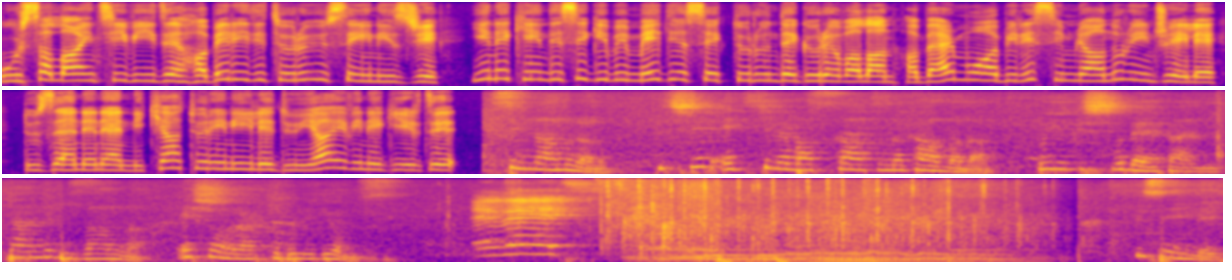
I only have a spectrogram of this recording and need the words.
Bursa Line TV'de haber editörü Hüseyin İzci, yine kendisi gibi medya sektöründe görev alan haber muhabiri Simlanur İnce ile düzenlenen nikah töreniyle dünya evine girdi. Simlanur Hanım, hiçbir etki ve baskı altında kalmadan bu yakışıklı beyefendiyi kendi rızanla eş olarak kabul ediyor musun? Evet. Hüseyin Bey,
